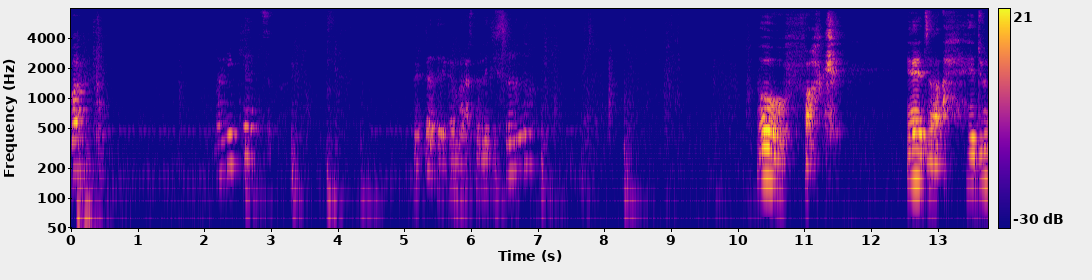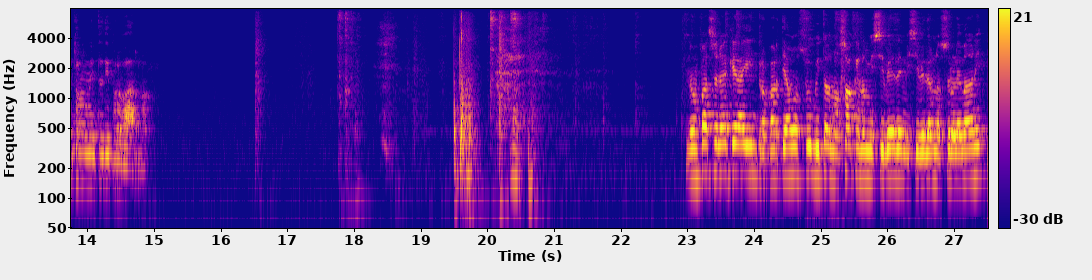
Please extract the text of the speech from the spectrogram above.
pare. Ma che cazzo? Perché la telecamera sta registrando? Oh fuck. Eh già, è giunto il momento di provarlo. Non faccio neanche la intro, partiamo subito, non so che non mi si vede, mi si vedranno solo le mani.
